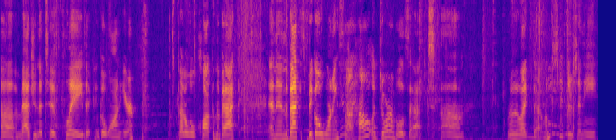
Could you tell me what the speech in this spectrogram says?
uh, imaginative play that can go on here. Got a little clock in the back. And then the back is big old warning sign. Yeah, how adorable is that? Um, really like that. Let me see if there's any...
